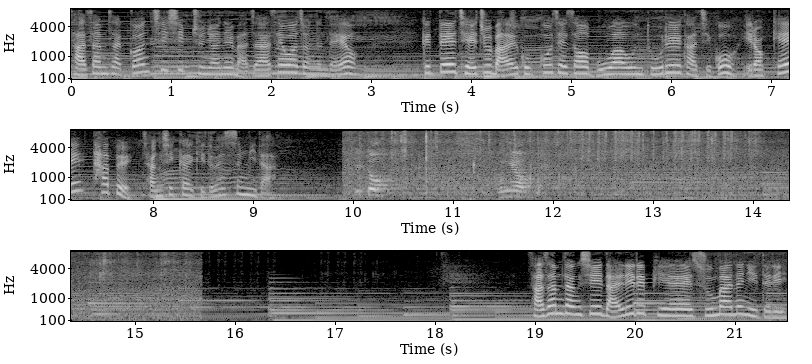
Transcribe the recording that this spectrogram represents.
4.3 사건 70주년을 맞아 세워졌는데요. 그때 제주 마을 곳곳에서 모아온 돌을 가지고 이렇게 탑을 장식하기도 했습니다. 일동 공격. 사.3 당시 난리를 피해 수많은 이들이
